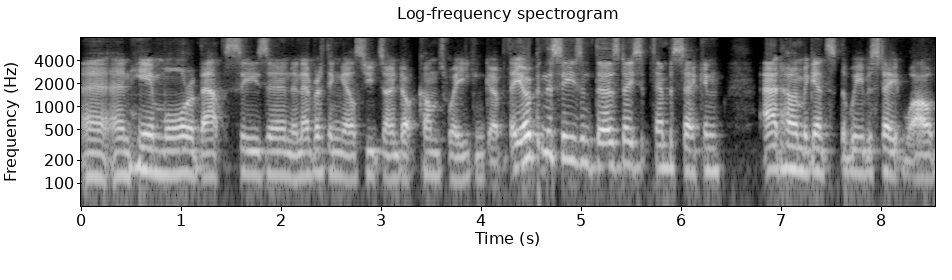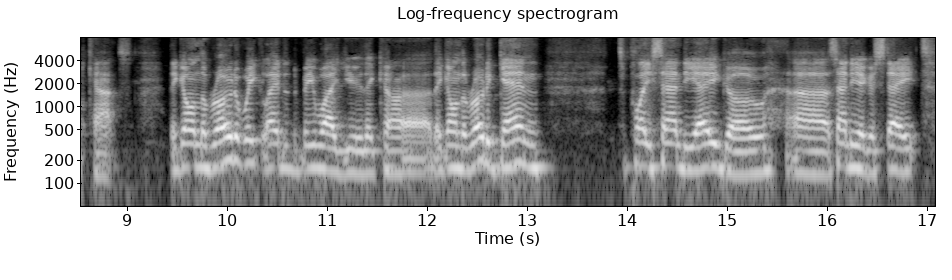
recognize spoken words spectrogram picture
uh, and hear more about the season and everything else, utezone.com is where you can go. But they open the season Thursday, September 2nd at home against the Weber State Wildcats. They go on the road a week later to BYU. They, uh, they go on the road again to play San Diego, uh, San Diego State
